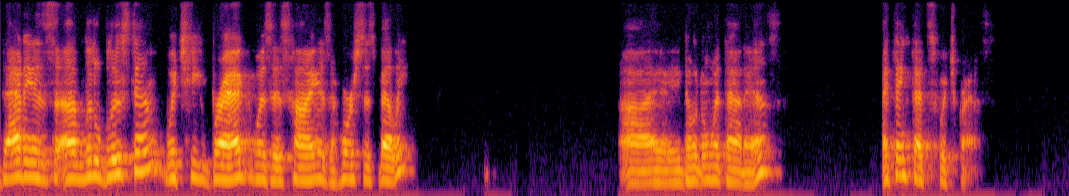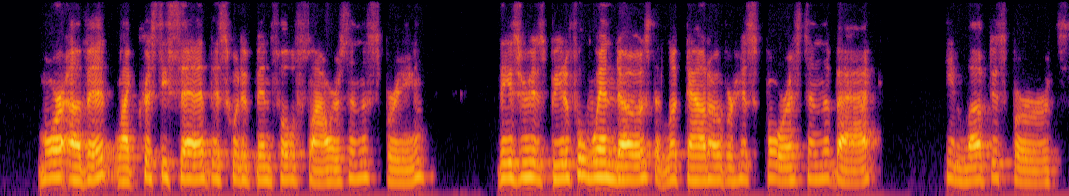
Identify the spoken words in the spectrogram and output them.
That is a little blue stem, which he bragged was as high as a horse's belly. I don't know what that is. I think that's switchgrass. More of it, like Christy said, this would have been full of flowers in the spring. These are his beautiful windows that looked out over his forest in the back. He loved his birds.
